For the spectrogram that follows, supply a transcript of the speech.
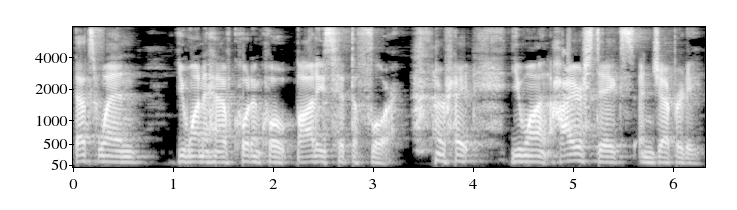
that's when you want to have quote unquote bodies hit the floor, right? You want higher stakes and jeopardy.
